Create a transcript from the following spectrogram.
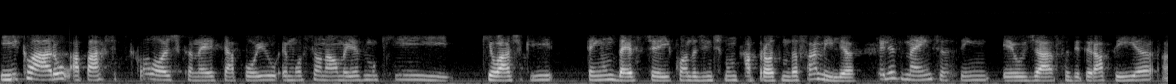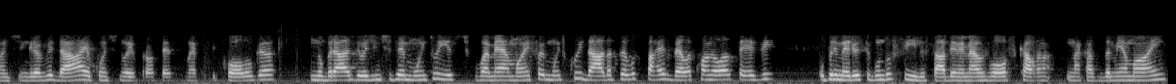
E, claro, a parte psicológica, né? Esse apoio emocional mesmo que, que eu acho que tem um déficit aí quando a gente não está próximo da família. Felizmente, assim, eu já fazia terapia antes de engravidar, eu continuei o processo com a psicóloga. No Brasil, a gente vê muito isso. Tipo, a minha mãe foi muito cuidada pelos pais dela quando ela teve o primeiro e o segundo filho, sabe? A minha avó ficava na, casa da minha mãe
